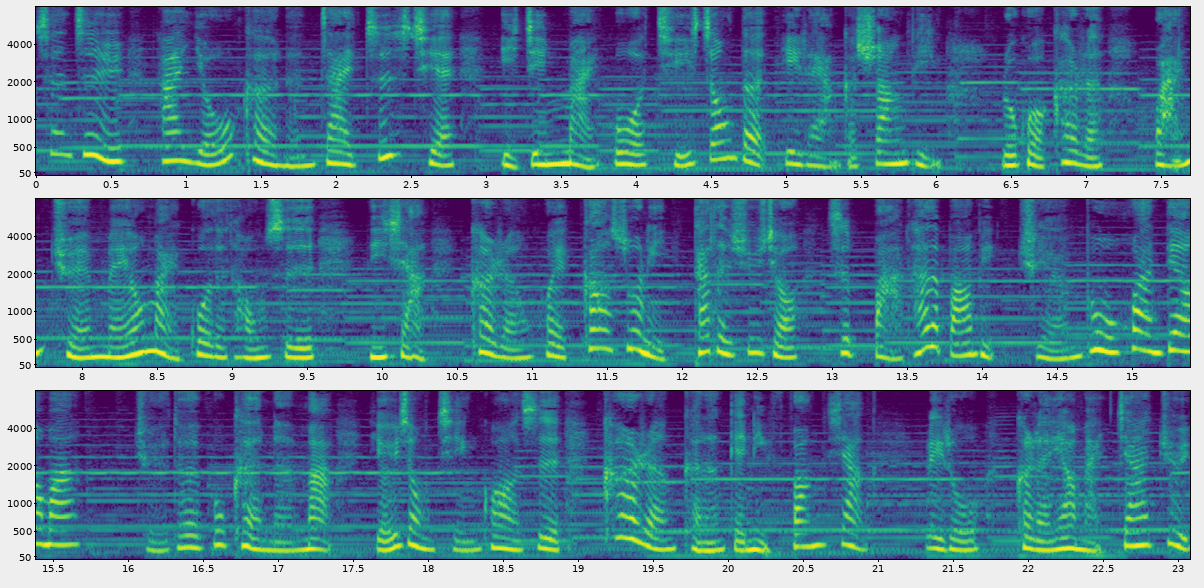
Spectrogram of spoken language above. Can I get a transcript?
甚至于他有可能在之前已经买过其中的一两个商品。如果客人完全没有买过的同时，你想客人会告诉你他的需求是把他的保养品全部换掉吗？绝对不可能嘛！有一种情况是，客人可能给你方向，例如客人要买家具，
